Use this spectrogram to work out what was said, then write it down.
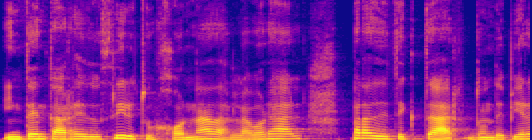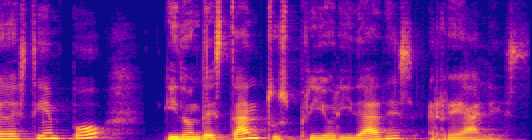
Intenta reducir tu jornada laboral para detectar dónde pierdes tiempo y dónde están tus prioridades reales.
